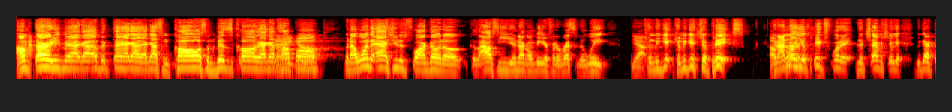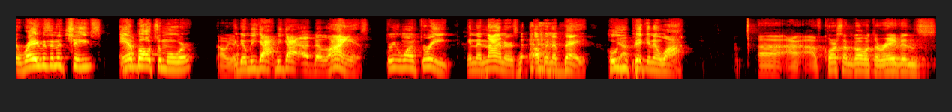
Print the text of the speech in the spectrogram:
I'm 30, man. I got other thing. I got I got some calls, some business calls. I got to There hop go. on. But I wanted to ask you this before I go though, because obviously you're not gonna be here for the rest of the week. yeah Can we get can we get your picks? Of and I know course. your picks for the, the championship. game. We got the Ravens and the Chiefs and Yeah. Baltimore, oh yeah and then we got we got uh, the Lions three one three and the Niners up in the Bay. Who Yeah. you picking and why? uh I, of course i'm going with the ravens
